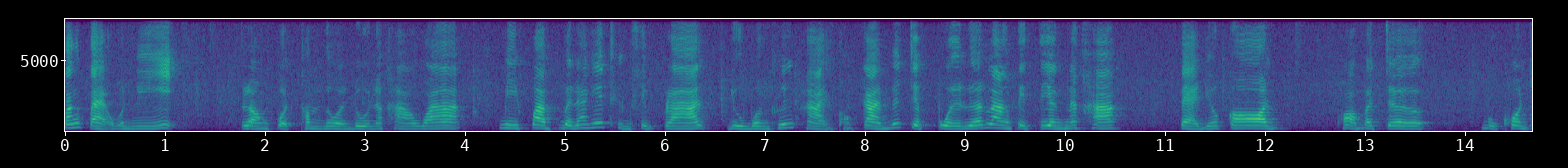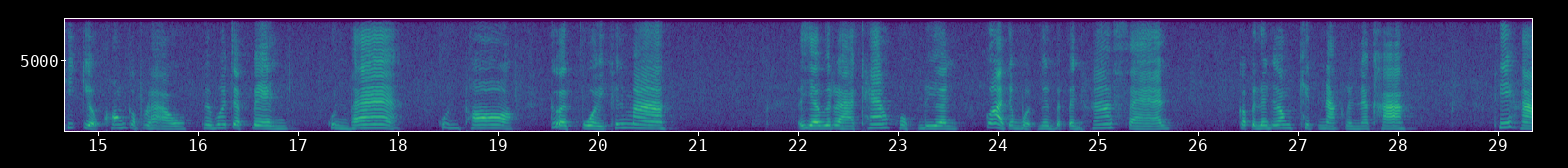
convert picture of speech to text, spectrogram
ตั้งแต่วันนี้ ลองกดคำนวณดูนะคะว่า มีความเป็นไปได้ที่ถึง 10 ล้าน อยู่บนพื้นฐานของการไม่เจ็บป่วยเรื้อรังติดเตียงนะคะ แต่เดี๋ยวก่อน พอมาเจอบุคคลที่เกี่ยวข้องกับเราไม่ว่าจะเป็นคุณแม่ คุณพ่อเกิดป่วยขึ้นมา ระยะเวลาแค่ 6 เดือน ก็อาจจะหมดเงินไปเป็น5 0 0แสนก็เป็นเรื่องที่ต้องคิดหนักเลยนะคะ ที่หา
